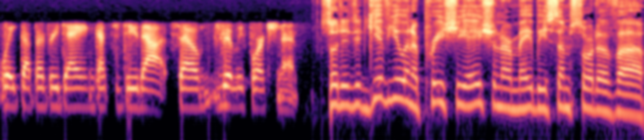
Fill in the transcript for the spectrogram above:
wake up every day and get to do that. So really fortunate. So did it give you an appreciation or maybe some sort of uh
